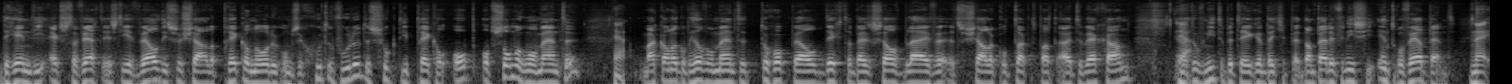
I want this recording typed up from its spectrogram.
degene die extravert is, die heeft wel die sociale prikkel nodig om zich goed te voelen. Dus zoek die prikkel op op sommige momenten. Ja. Maar kan ook op heel veel momenten toch ook wel dichter bij zichzelf blijven. Het sociale contact wat uit de weg gaan. En ja. dat hoeft niet te betekenen dat je dan per definitie introvert bent. Nee.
